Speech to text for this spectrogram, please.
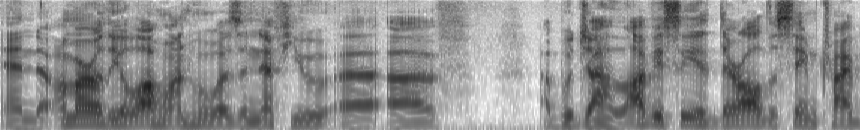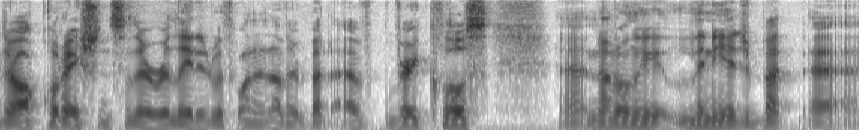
And uh, Umar radiallahu anhu was a nephew uh, of Abu Jahl. Obviously, they're all the same tribe. They're all Quraysh, so they're related with one another, but of very close, uh, not only lineage, but uh,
